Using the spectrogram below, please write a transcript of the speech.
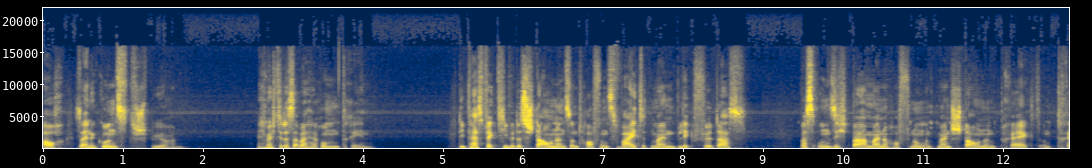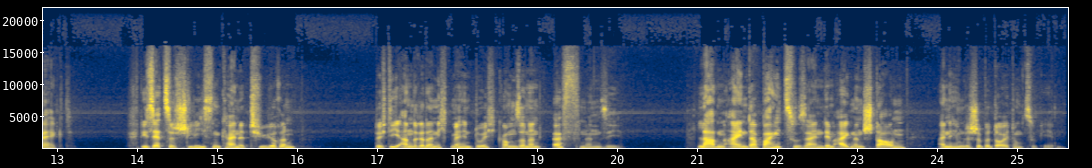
auch seine Gunst spüren. Ich möchte das aber herumdrehen. Die Perspektive des Staunens und Hoffens weitet meinen Blick für das, was unsichtbar meine Hoffnung und mein Staunen prägt und trägt. Die Sätze schließen keine Türen, durch die andere dann nicht mehr hindurchkommen, sondern öffnen sie, laden ein, dabei zu sein, dem eigenen Staunen eine himmlische Bedeutung zu geben,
